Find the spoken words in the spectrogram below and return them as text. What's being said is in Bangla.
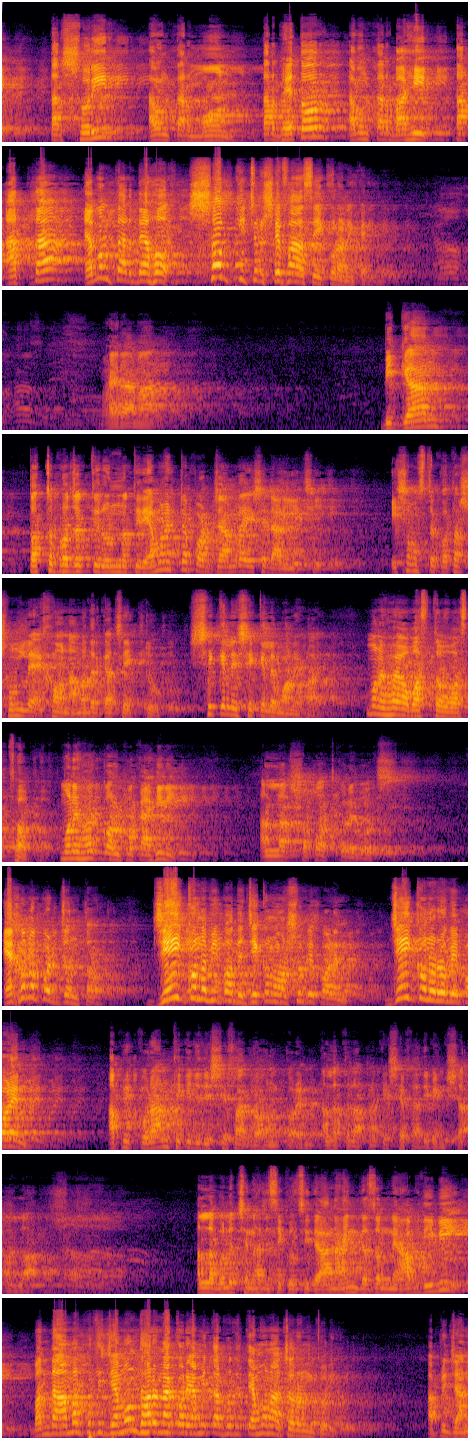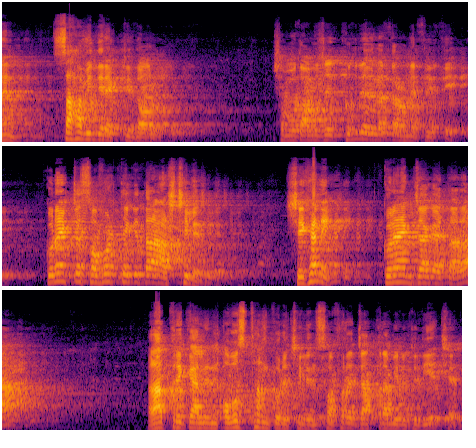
তার শরীর এবং তার মন, তার ভেতর এবং তার বাহির, তার আত্মা এবং তার দেহ, সবকিছুর শেফা আছে এই কোরআনে কারিমে। ভাইরা আমার, বিজ্ঞান, তথ্য প্রযুক্তির উন্নতির এমন একটা পর্যায়ে আমরা এসে দাঁড়িয়েছি এই সমস্ত কথা শুনলে এখন আমাদের কাছে একটু সেকেলে সেকেলে মনে হয়। মনে হয় অবাস্তব অবাস্তব, মনে হয় কল্প কাহিনী। আল্লাহর শপথ করে বলছি, এখনও পর্যন্ত যেই কোনো বিপদে, যে কোনো অসুখে পড়েন, যেই কোনো রোগে পড়েন, আপনি কোরআন থেকে যদি শেফা গ্রহণ করেন, আল্লাহ তালা আপনাকে শেফা দিবেন ইনশা আল্লাহ আল্লাহ বলেছেন হাদিসে কুলসিতে আনা ইনদা জন্নে আবদিবি বান্দা আমার প্রতি যেমন ধারণা করে, আমি তার প্রতি তেমন আচরণ করি। আপনি জানেন সাহাবীদের একটি দল। সম্ভবত আবু সাইদ খুদরি তাআলার নেতৃত্বে। কোন একটা সফর থেকে তারা আসছিলেন। সেখানে কোন এক জায়গায় তারা রাত্রিকালীন অবস্থান করেছিলেন, সফরের যাত্রা বিরতি দিয়েছেন।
